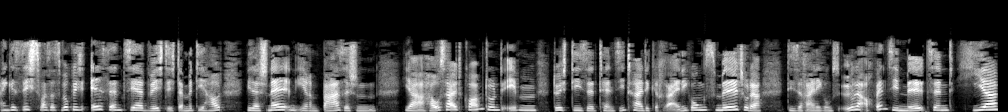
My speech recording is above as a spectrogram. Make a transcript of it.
ein Gesichtswasser ist wirklich essentiell wichtig, damit die Haut wieder schnell in ihren basischen ja, Haushalt kommt und eben durch diese tensithaltige Reinigungsmilch oder diese Reinigungsöle, auch wenn sie mild sind, hier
